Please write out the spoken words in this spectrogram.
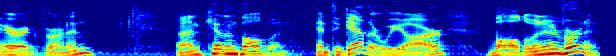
Eric Vernon. And I'm Kevin Baldwin. And together we are Baldwin and Vernon.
